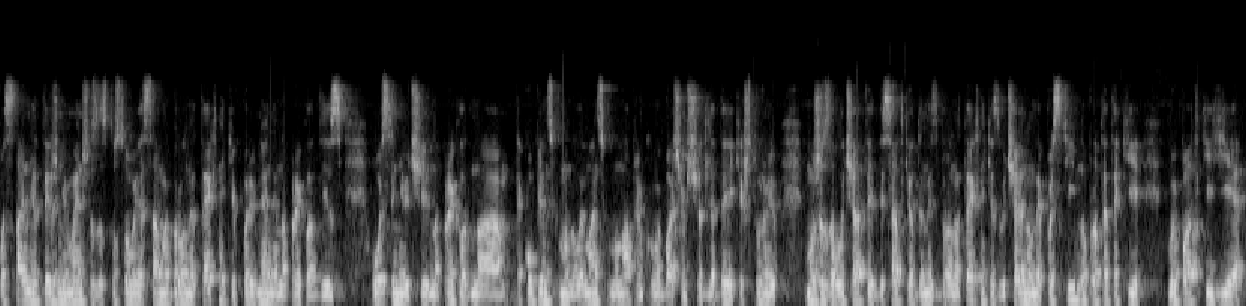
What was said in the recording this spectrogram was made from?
в останні тижні менше застосовує саме бронетехніки в порівнянні, наприклад, із осінню, чи, наприклад, на Куп'янському, на Лиманському напрямку. Ми бачимо, що для деяких штурмів може залучати і десятки одиниць бронетехніки. Звичайно, не постійно, проте такі випадки є.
